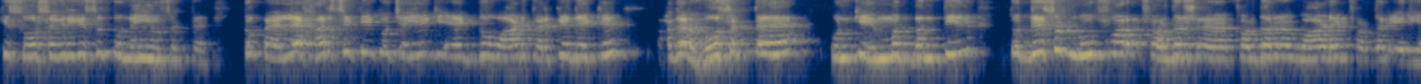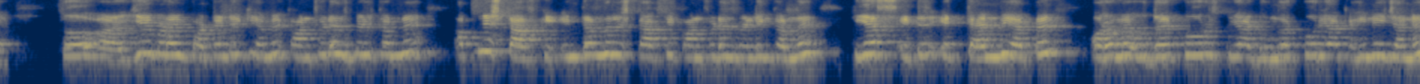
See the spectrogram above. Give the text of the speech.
कि सोर्स एग्रीगेशन तो नहीं हो सकता है। तो पहले हर सिटी को चाहिए कि एक दो वार्ड करके देखें। अगर हो सकता है, उनकी हिम्मत बनती है तो they should move for further further ward and further area तो ये बड़ा इंपॉर्टेंट है कि हमें कॉन्फिडेंस बिल्ड करने अपने स्टाफ की इंटरनल स्टाफ की कॉन्फिडेंस बिल्डिंग करने yes it it can be happen और हमें उदयपुर या डूंगरपुर या कहीं नहीं जाने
